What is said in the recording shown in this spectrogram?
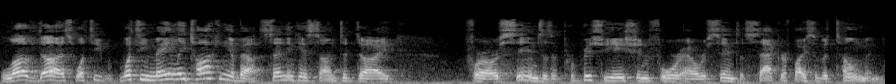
loved us, what's he, what's he mainly talking about? Sending his son to die for our sins as a propitiation for our sins, a sacrifice of atonement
